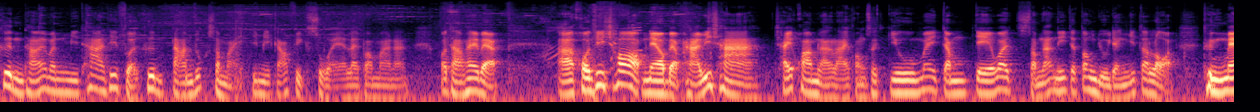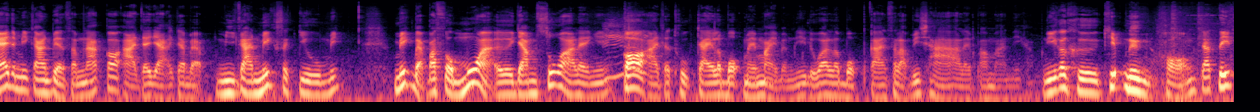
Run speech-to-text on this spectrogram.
ขึ้นทำให้มันมีท่าที่สวยขึ้นตามยุคสมัยที่มีกราฟิกสวยอะไรประมาณนั้น ก็ทำให้แบบคนที่ชอบแนวแบบหาวิชาใช้ความหลากหลายของสกิลไม่จำเจว่าสำนักนี้จะต้องอยู่อย่างนี้ตลอด ถึงแม้จะมีการเปลี่ยนสำนักก็อาจจะอยากจะแบบมีการมิกสกิลมิกมิกแบบผสมมั่วเออยำซั่วอะไรอย่างนี้ ก็อาจจะถูกใจระบบใหม่ ๆ แบบนี้ หรือว่าระบบการสลับวิชาอะไรประมาณนี้ครับ นี่ก็คือคลิปหนึ่งของจัติส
